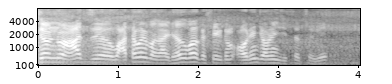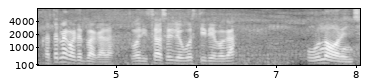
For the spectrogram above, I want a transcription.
मित्रांनो आज वातावरण बघा ढग बघा कसे एकदम ऑरेंज ऑरेंज दिसतात सगळे. खतरनाक वाटत बघायला. तुम्हाला दिसत असेल व्यवस्थित आहे बघा. पूर्ण ऑरेंज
